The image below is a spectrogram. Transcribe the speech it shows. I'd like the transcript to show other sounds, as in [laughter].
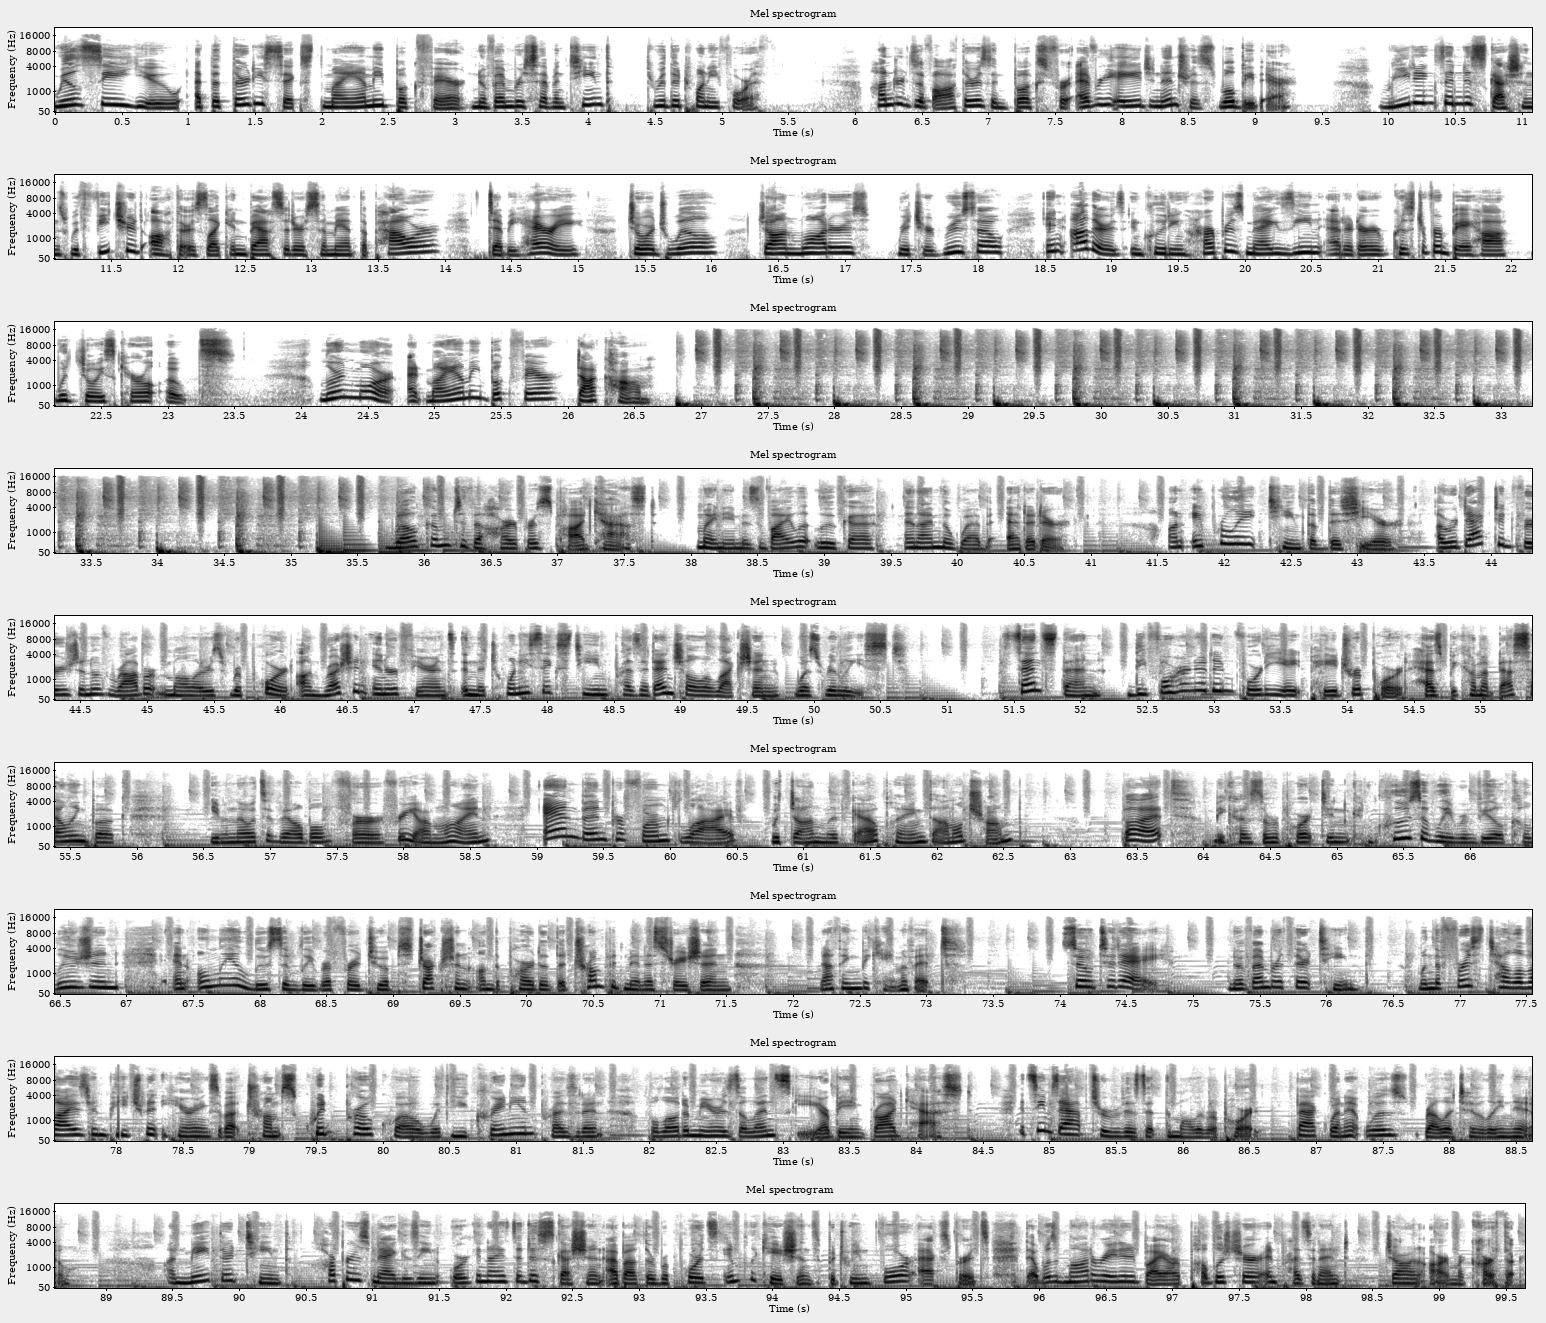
We'll see you at the 36th Miami Book Fair, November 17th through the 24th. Hundreds of authors and books for every age and interest will be there. Readings and discussions with featured authors like Ambassador Samantha Power, Debbie Harry, George Will, John Waters, Richard Russo, and others, including Harper's Magazine editor Christopher Beha with Joyce Carol Oates. Learn more at miamibookfair.com. Welcome to the Harper's Podcast. My name is Violet Lucca, and I'm the web editor. On April 18th of this year, a redacted version of Robert Mueller's report on Russian interference in the 2016 presidential election was released. Since then, the 448 page report has become a best selling book, even though it's available for free online, and been performed live with John Lithgow playing Donald Trump. But because the report didn't conclusively reveal collusion and only elusively referred to obstruction on the part of the Trump administration, nothing became of it. So today, November 13th, when the first televised impeachment hearings about Trump's quid pro quo with Ukrainian President Volodymyr Zelensky are being broadcast, it seems apt to revisit the Mueller report, back when it was relatively new. On May 13th, Harper's Magazine organized a discussion about the report's implications between four experts that was moderated by our publisher and president, John R. MacArthur.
